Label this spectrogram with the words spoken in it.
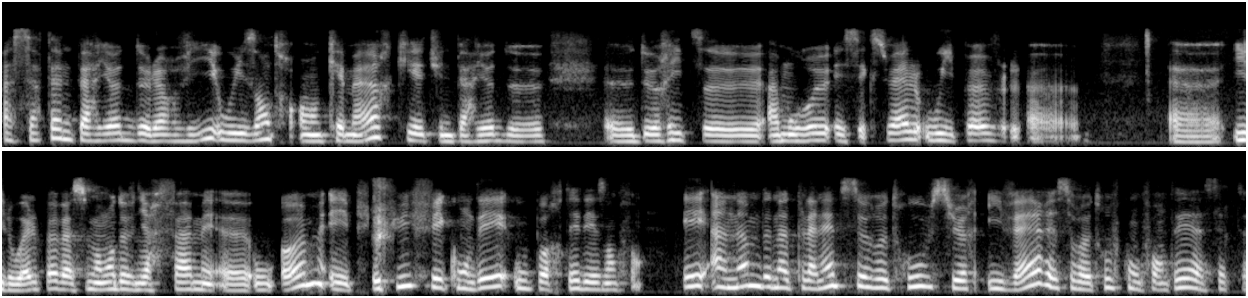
à certaines périodes de leur vie où ils entrent en Kemer, qui est une période de, euh, de rites euh, amoureux et sexuels où ils peuvent, euh, ils ou elles peuvent à ce moment devenir femmes ou hommes et puis, et puis, féconder ou porter des enfants. Et un homme de notre planète se retrouve sur Hiver et se retrouve confronté à cette,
